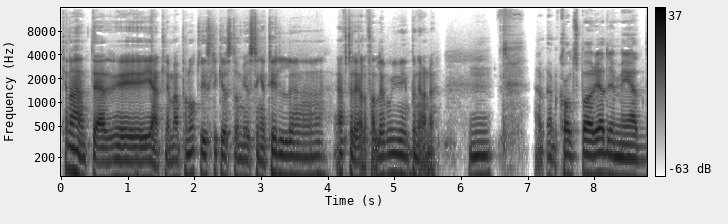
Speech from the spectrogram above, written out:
kan ha hänt där egentligen. Men på något vis lyckades de ju stänga till eh, efter det i alla fall. Det var ju imponerande. Mm. Colts började ju med,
